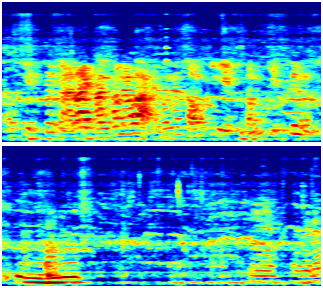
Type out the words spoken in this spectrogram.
สองขีดครึ่งอะไล่ทันเขาแล้วอะไอ้คนนั้นสองขีดสองขีดครึ่งอืม นี่ไปเลยนะ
